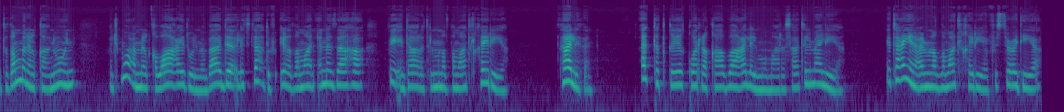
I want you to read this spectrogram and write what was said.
يتضمن القانون مجموعة من القواعد والمبادئ التي تهدف إلى ضمان النزاهة في إدارة المنظمات الخيرية. ثالثا التدقيق والرقابة على الممارسات المالية. يتعين على المنظمات الخيرية في السعودية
